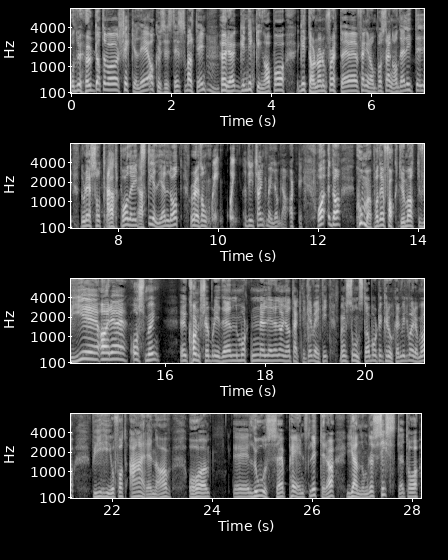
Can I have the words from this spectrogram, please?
Og du hørte at det var skikkelig akusistisk spilt inn. Mm. Hører gnikkinga på gitaren når de flytter fingrene på strengene. Det er litt, eh, når det er så tett Ja. på, det er litt Ja. stilig i en låt. Når det er sånn er ikke sant, mellom. Ja, artig. Og da kom jeg på det faktum at vi, Are Åsmund eh, Kanskje blir det en Morten eller en annen tekniker, vet ikke. Men Sonstad borti kroken vil være med. Vi har jo fått æren av å eh, lose P1s lyttere gjennom det siste av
